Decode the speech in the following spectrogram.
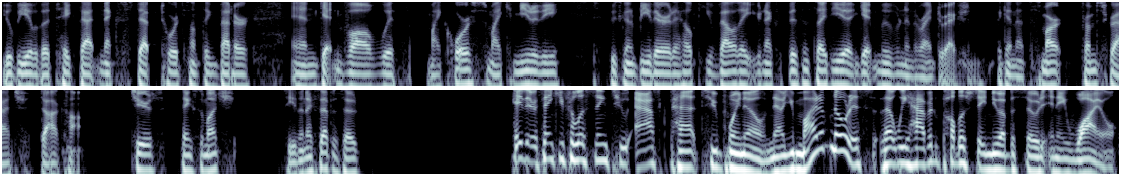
you'll be able to take that next step towards something better and get involved with my course, my community, who's going to be there to help you validate your next business idea and get moving in the right direction. Again, that's smartfromscratch.com. Cheers. Thanks so much. See you in the next episode. Hey there, thank you for listening to Ask Pat 2.0. Now, you might have noticed that we haven't published a new episode in a while.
